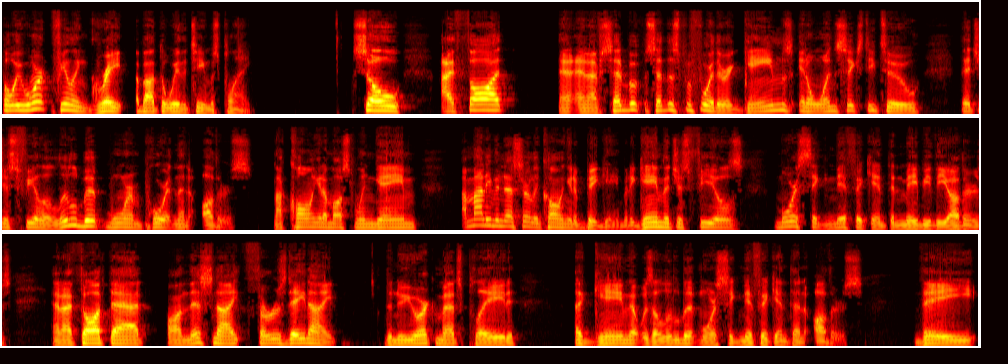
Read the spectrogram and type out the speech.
but we weren't feeling great about the way the team was playing. So I thought, and, I've said said this before, there are games in a 162 that just feel a little bit more important than others. not calling it a must-win game. I'm not even necessarily calling it a big game, but a game that just feels more significant than maybe the others. And I thought that on this night, Thursday night, the New York Mets played a game that was a little bit more significant than others. They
